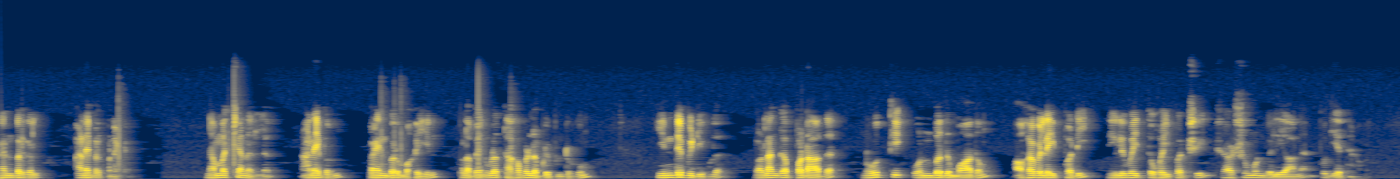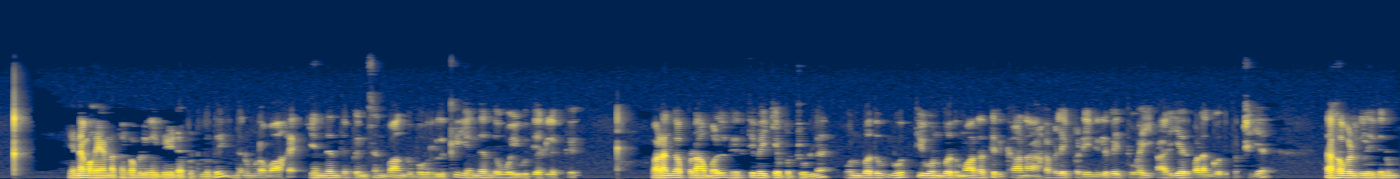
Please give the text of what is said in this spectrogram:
நண்பர்கள் அனைவருக்கும் வணக்கம். நம்ம சேனலில் அனைவரும் பயன்பெறும் வகையில் பல பயனுள்ள தகவல் அப்படி பண்ணிருக்கோம். இந்த வீடியோவில் வழங்கப்படாத நூற்றி ஒன்பது மாதம் அகவிலைப்படி நிலுவைத் தொகை பற்றி சற்றுமுன் வெளியான புதிய தகவல். என்ன வகையான தகவல்கள் வெளியிடப்பட்டுள்ளது? இதன் மூலமாக எந்தெந்த பென்ஷன் வாங்குபவர்களுக்கு எந்தெந்த ஓய்வூதியர்களுக்கு வழங்கப்படாமல் நிறுத்தி வைக்கப்பட்டுள்ள ஒன்பது நூற்றி ஒன்பது மாதத்திற்கான அகவிலைப்படி நிலுவைத் தொகை அரியர் வழங்குவது பற்றிய தகவல்கள் இதனும்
